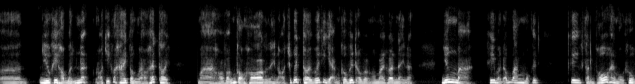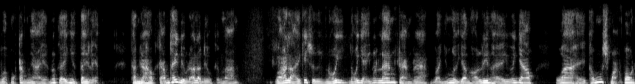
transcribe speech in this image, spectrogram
uh, nhiều khi họ bệnh đó, họ chỉ có hai tuần là họ hết thôi mà họ vẫn còn ho này nọ chút ít thôi với cái dạng covid omicron này đó. Nhưng mà khi mà đóng băng một cái cái thành phố hay một khu vực 100 ngày, nó kể như tê liệt. Thành ra họ cảm thấy điều đó là điều cần làm. Và lại cái sự nổi nổi dậy nó lan tràn ra và những người dân họ liên hệ với nhau qua hệ thống smartphone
